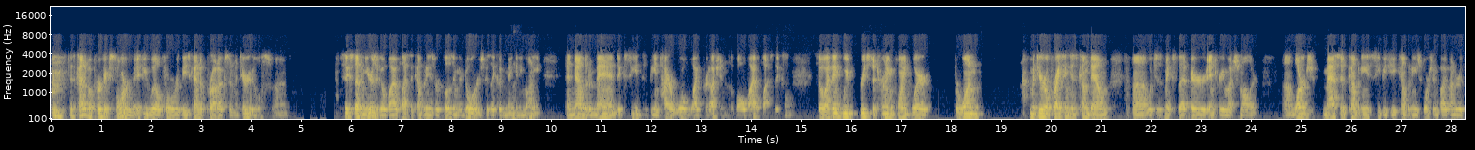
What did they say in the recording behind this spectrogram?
it's kind of a perfect storm, if you will, for these kind of products and materials. Uh, six, seven years ago, bioplastic companies were closing their doors because they couldn't make any money. And now the demand exceeds the entire worldwide production of all bioplastics. So I think we've reached a turning point where, for one, material pricing has come down, uh, which is, makes that barrier to entry much smaller. Um, large, massive companies, CPG companies, Fortune 500s,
